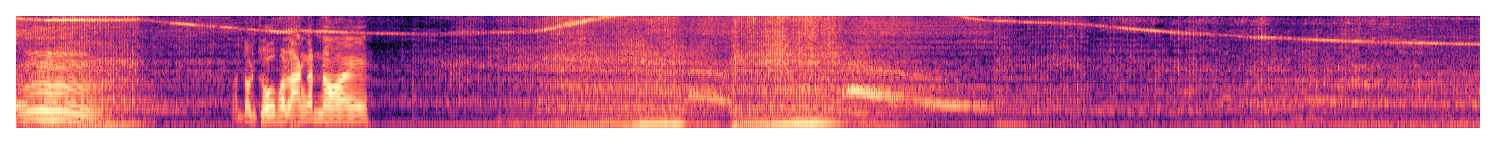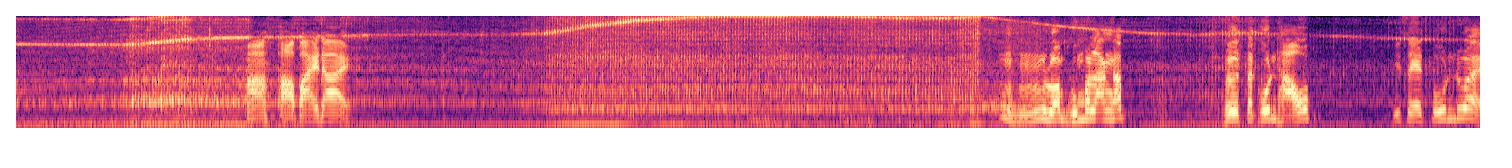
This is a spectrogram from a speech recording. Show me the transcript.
อืม มันต้องโชว์พลังกันหน่อยมาพาไปให้ได้รวมขุมพลังครับพืชตระกูลเถาพิเศษปูนด้วย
